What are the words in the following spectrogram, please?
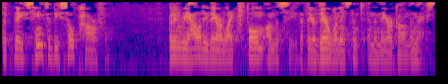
That they seem to be so powerful, but in reality they are like foam on the sea, that they are there one instant and then they are gone the next.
